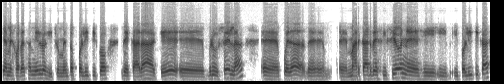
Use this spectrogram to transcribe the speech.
y a mejorar también los instrumentos políticos de cara a que eh, Bruselas eh, pueda eh, marcar decisiones y, políticas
